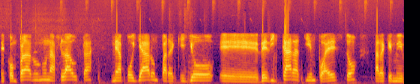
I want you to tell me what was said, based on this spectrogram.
Me compraron una flauta, me apoyaron para que yo eh, dedicara tiempo a esto, para que me,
